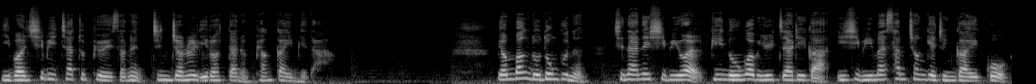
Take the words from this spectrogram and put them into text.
이번 12차 투표에서는 진전을 이뤘다는 평가입니다. 연방노동부는 지난해 12월 비농업 일자리가 22만 3천 개 증가했고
